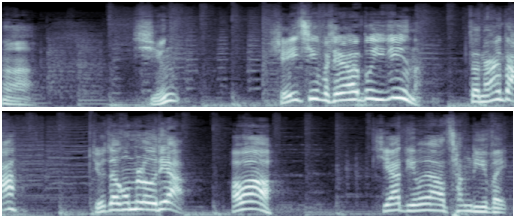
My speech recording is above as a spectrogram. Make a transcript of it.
啊！行，谁欺负谁还不一定呢。在哪儿打？就在我们楼底下，好不好？其他地方要场地费。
